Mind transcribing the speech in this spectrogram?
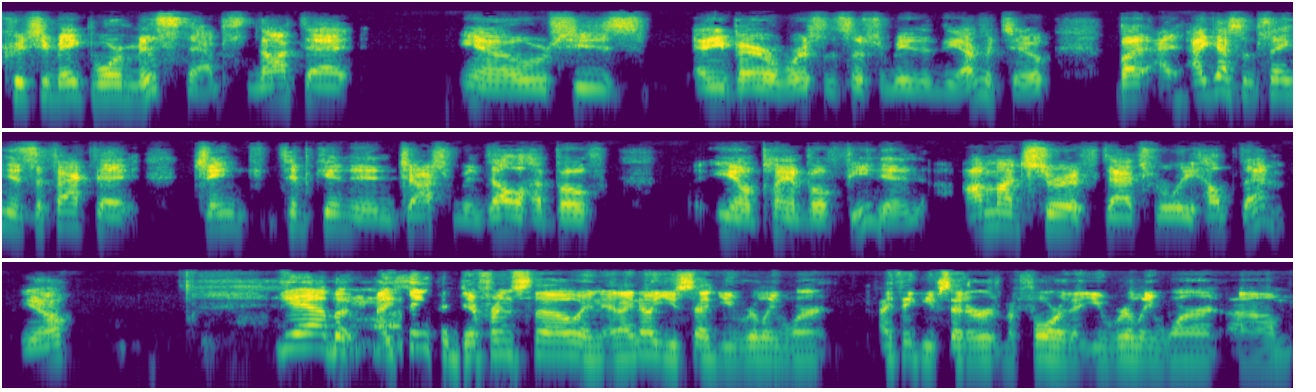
could she make more missteps? Not that, you know, she's any better or worse on social media than the other two. But I, I guess I'm saying is the fact that Jane Timken and Josh Mandel have both, you know, playing both feet in. I'm not sure if that's really helped them. You know. Yeah, but I think the difference, though, and, and I know you said you really weren't. I think you've said before that you really weren't, um,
